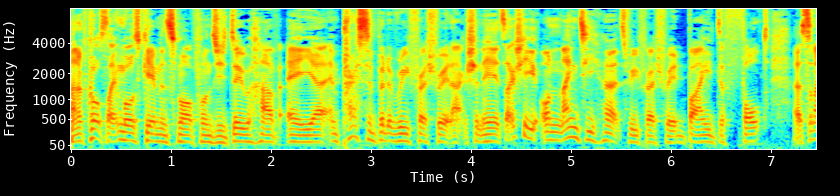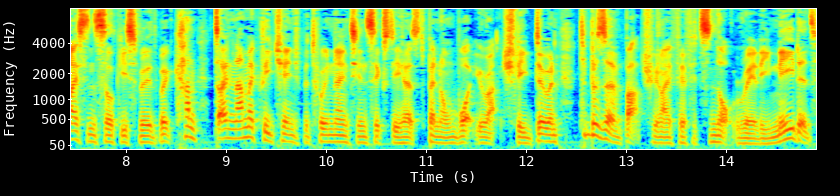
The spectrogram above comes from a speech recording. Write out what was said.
And of course, like most gaming smartphones, you do have a uh, impressive bit of refresh rate action here. It's actually on 90 hertz refresh rate by default. Uh, so nice and silky smooth, but can dynamically change between 90 and 60 Hz depending on what you're actually doing to preserve battery life if it's not really needed.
